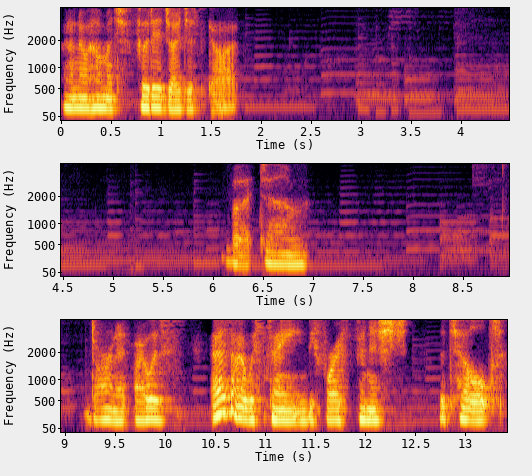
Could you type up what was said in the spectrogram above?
I don't know how much footage I just got. But, um, darn it, I was, as I was saying before I finished the tilt.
